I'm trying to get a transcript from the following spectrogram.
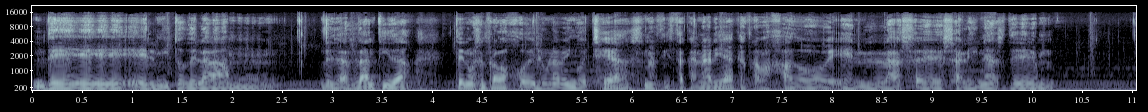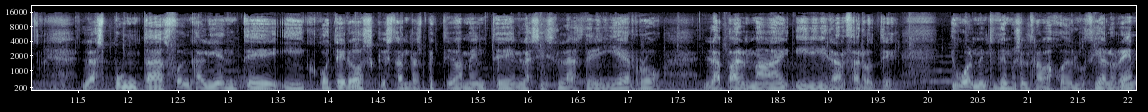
del mito de la, de la Atlántida. Tenemos el trabajo de Luna Bengocheas, una artista canaria que ha trabajado en las eh, salinas de las puntas, Fuencaliente y Cocoteros, que están respectivamente en las islas de Hierro, La Palma y Lanzarote. Igualmente tenemos el trabajo de Lucía Loren,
